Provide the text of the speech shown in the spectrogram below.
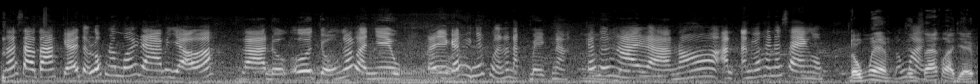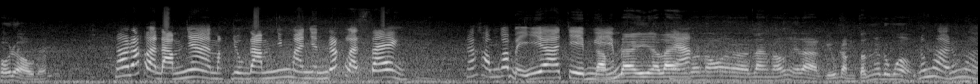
nói sao ta kể từ lúc nó mới ra bây giờ á là được ưa chuộng rất là nhiều. Tại vì cái thứ nhất là nó đặc biệt nè cái Ừ. thứ hai là nó anh anh có thấy nó sang không? Đúng em Đúng chính rồi. xác là dễ phối đồ nữa nó rất là đầm nha mặc dù đầm nhưng mà nhìn rất là sang. Nó không có bị à, chìm đầm nghiễm đây à, Lan Dạ. có nói Lan nói nghĩa là kiểu đầm tính đó đúng không? Đúng rồi đúng rồi.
